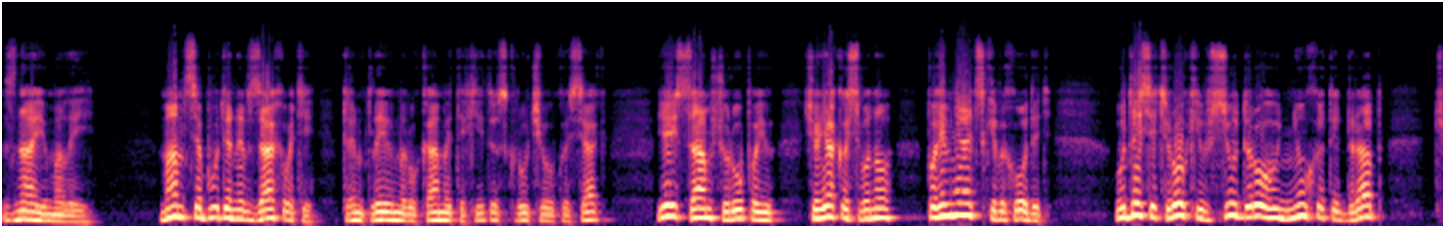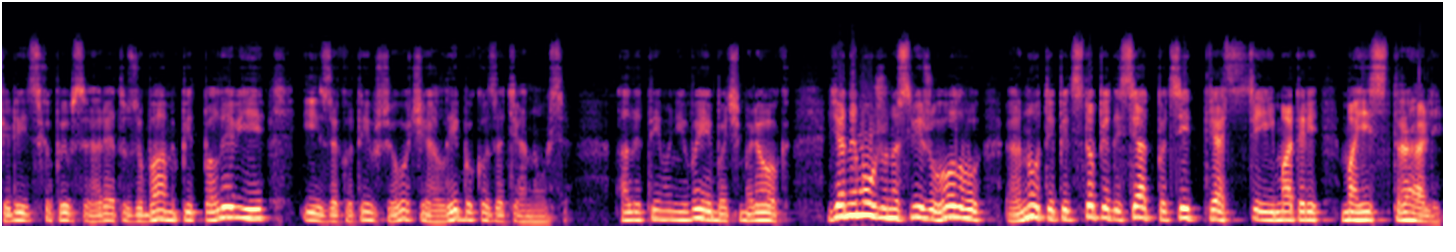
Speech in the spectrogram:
Знаю, малий. Мамця буде не в захваті, тремтливими руками тихіто скручував косяк. Я й сам шурупаю, що якось воно погівняцьке виходить. У десять років всю дорогу нюхати драб. Чоліт схопив сигарету зубами, підпалив її і, закотивши очі, глибоко затягнувся. Але ти мені вибач, мальок, я не можу на свіжу голову гнути під 150 по цій трясцій матері магістралі.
